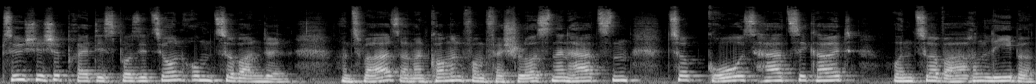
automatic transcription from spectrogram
psychische Prädisposition umzuwandeln. Und zwar soll man kommen vom verschlossenen Herzen zur Großherzigkeit und zur wahren Liebe.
